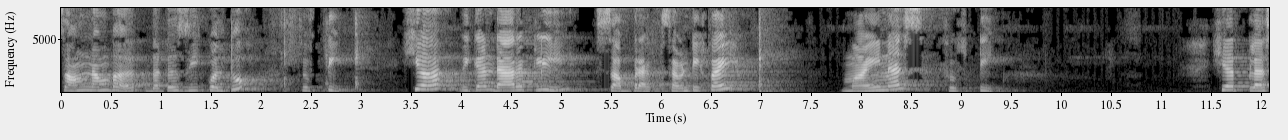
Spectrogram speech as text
some number that is equal to 50. Here we can directly subtract 75 minus 50. Here plus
